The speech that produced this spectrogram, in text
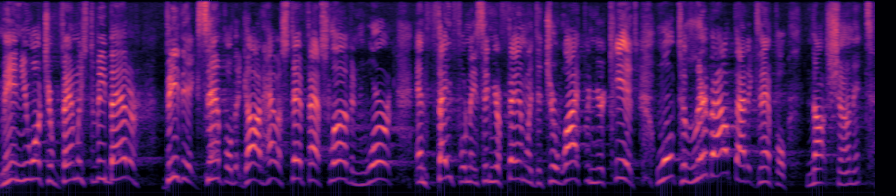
Men, you want your families to be better? Be the example that God have a steadfast love and work and faithfulness in your family, that your wife and your kids want to live out that example, not shun it.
